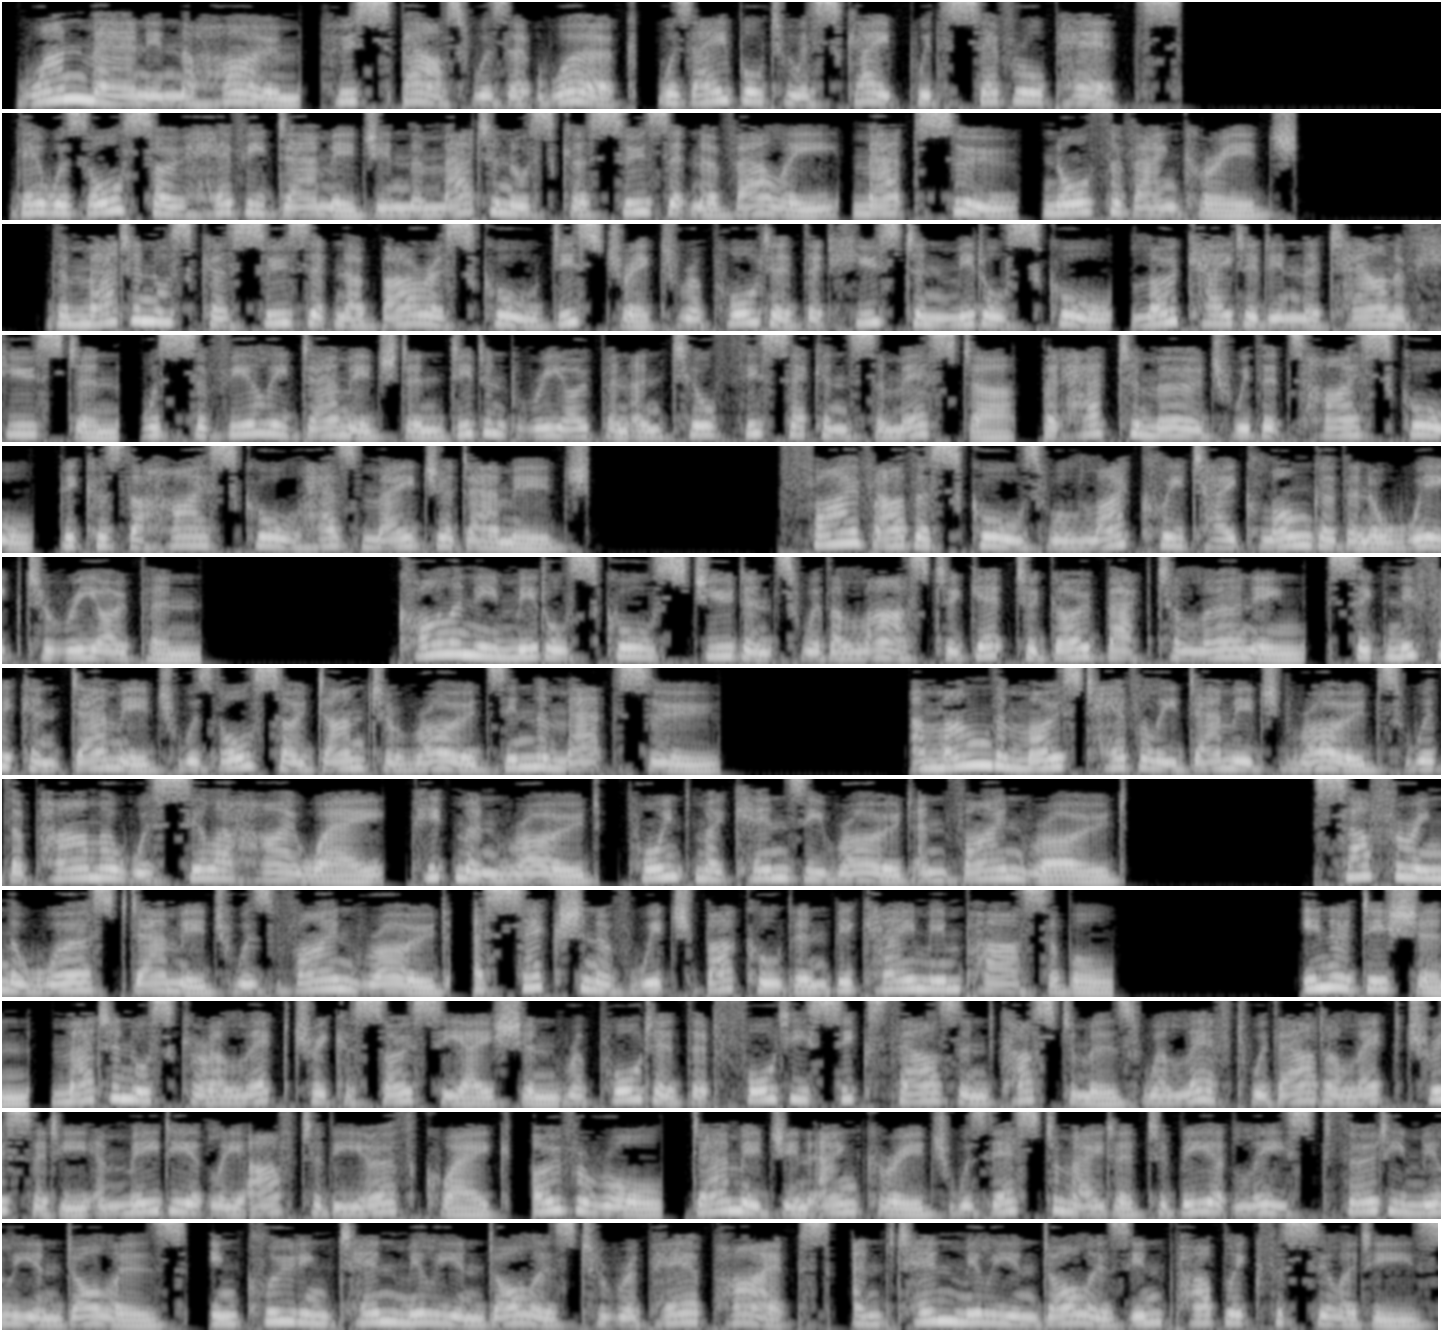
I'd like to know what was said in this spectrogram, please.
One man in the home, whose spouse was at work, was able to escape with several pets. There was also heavy damage in the Matanuska-Susitna Valley north of Anchorage. The Matanuska-Susitna Borough School District reported that Houston Middle School, located in the town of Houston, was severely damaged and didn't reopen until the second semester, but had to merge with its high school, because the high school has major damage. Five other schools will likely take longer than a week to reopen. Colony Middle School students were the last to get to go back to learning. Significant damage was also done to roads in the Mat-Su. Among the most heavily damaged roads were the Palmer-Wasilla Highway, Pittman Road, Point MacKenzie Road and Vine Road. Suffering the worst damage was Vine Road, a section of which buckled and became impassable. In addition, Matanuska Electric Association reported that 46,000 customers were left without electricity immediately after the earthquake. Overall, damage in Anchorage was estimated to be at least $30 million, including $10 million to repair pipes, and $10 million in public facilities.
